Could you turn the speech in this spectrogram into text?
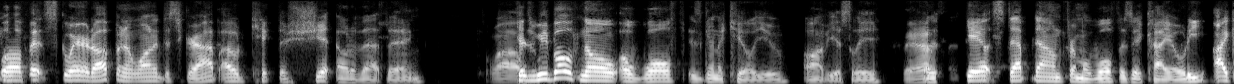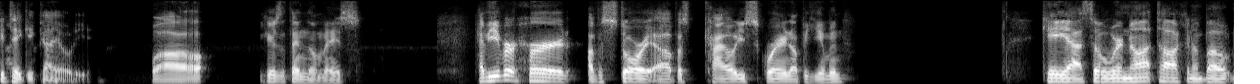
Well, if it squared up and it wanted to scrap, I would kick the shit out of that thing. wow. Because we both know a wolf is gonna kill you, obviously. Yeah. Scale step down from a wolf as a coyote. I could take a coyote. Well, here's the thing though, Mace. Have you ever heard of a story of a coyote squaring up a human? Okay, yeah. So we're not talking about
